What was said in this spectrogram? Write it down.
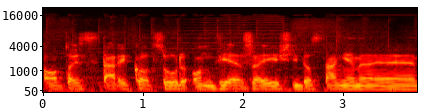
on to jest stary kocur, on wie, że jeśli dostaniemy e,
